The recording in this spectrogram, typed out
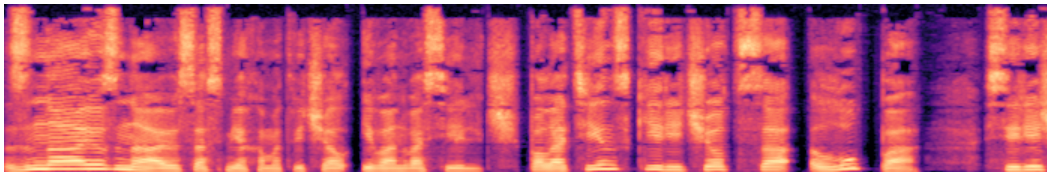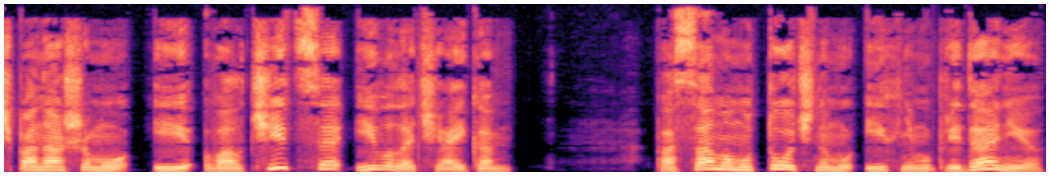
«Знаю, знаю», — со смехом отвечал Иван Васильевич. «По-латински речется «лупа», сиречь по-нашему и «волчица», и «волочайка». По самому точному ихнему преданию,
